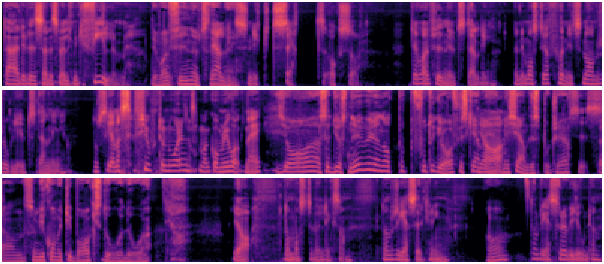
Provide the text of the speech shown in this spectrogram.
där det visades väldigt mycket film. Det var en fin utställning. Väldigt snyggt sett också. Det var en fin utställning. Men det måste ju ha funnits någon rolig utställning de senaste 14 åren som man kommer ihåg. Nej, Ja, alltså just nu är det något på fotografiska Ja. med, med kändisporträtt precis. sen, som ju kommer tillbaks då och då. Ja, de måste väl liksom, de reser kring, Ja. de reser över jorden.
